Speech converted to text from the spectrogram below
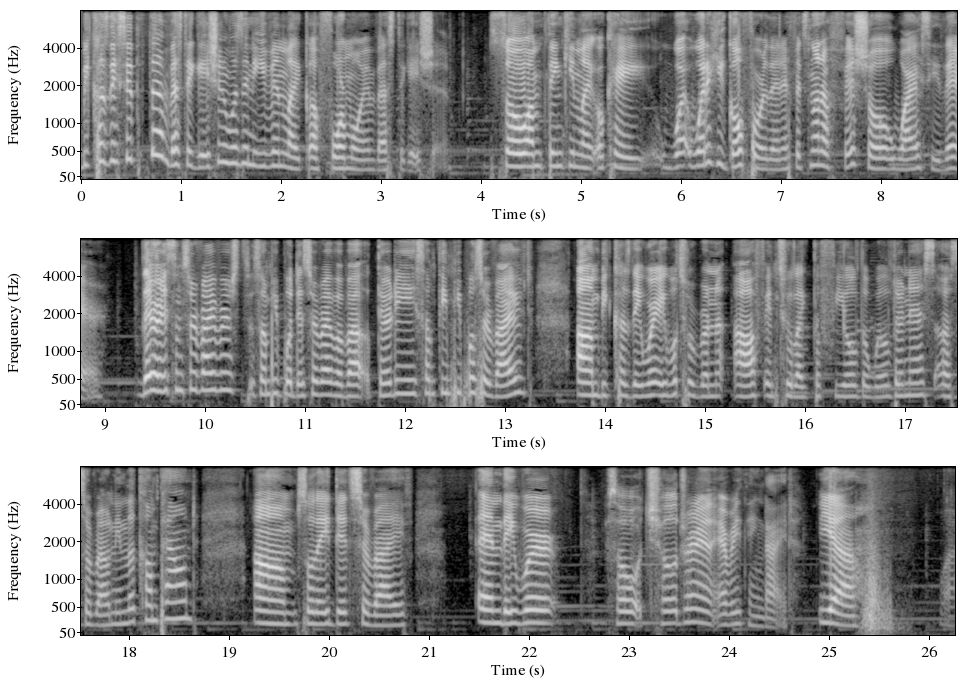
because they said that the investigation wasn't even like a formal investigation. So i'm thinking like okay what what did he go for then? If it's not official why is he there there is some survivors. Some people did survive. About thirty something people survived, um, because they were able to run off into like the field, the wilderness uh, surrounding the compound. Um, so they did survive, and they were. So children and everything died. Yeah. Wow.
